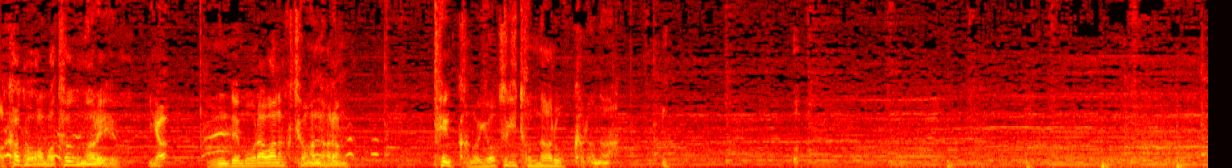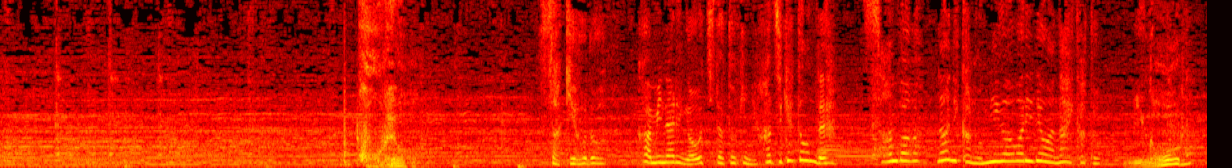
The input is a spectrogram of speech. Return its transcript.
赤子はまた生まれよ。いや産んでもらわなくてはならん。天下の世継ぎとなろうからなれを。先ほど雷が落ちた時に弾け飛んでサンバが何かの身代わりではないかと。身代わり？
